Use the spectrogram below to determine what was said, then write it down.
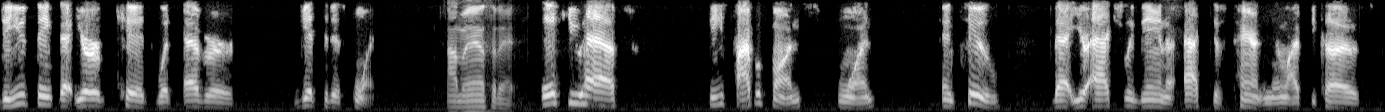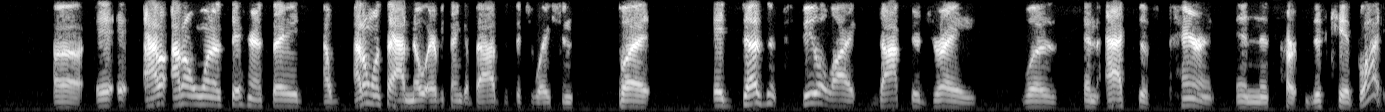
do you think that your kids would ever get to this point? I'm gonna answer that. If you have these type of funds, one, and two, that you're actually being an active parent in your life because uh, it, it, I don't, I don't want to sit here and say I, I don't want to say I know everything about the situation, but it doesn't feel like Dr. Dre was an active parent in this per, this kid's life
